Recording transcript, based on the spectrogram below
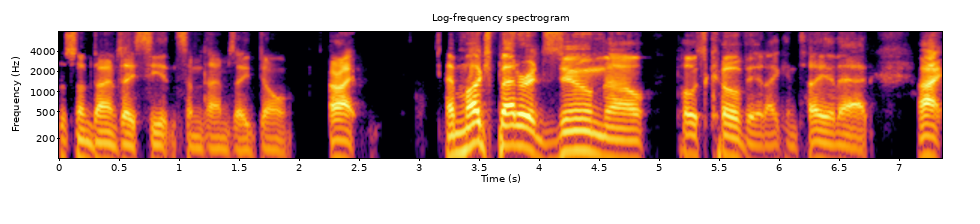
So sometimes I see it and sometimes I don't. All right. I'm much better at Zoom though, post COVID. I can tell you that. All right.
